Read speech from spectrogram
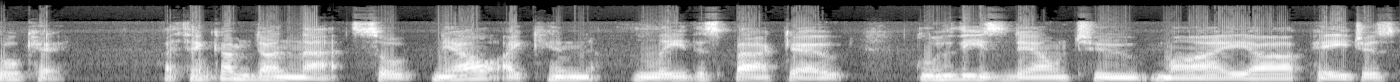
Okay, I think I'm done that. So now I can lay this back out, glue these down to my uh, pages,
